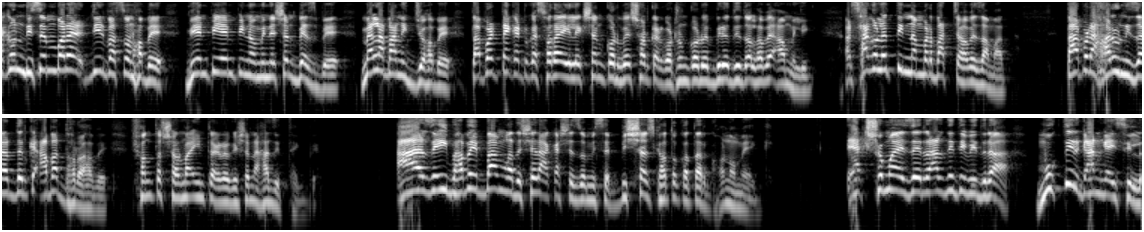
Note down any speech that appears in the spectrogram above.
এখন ডিসেম্বরে নির্বাচন হবে বিএনপি এমপি নমিনেশন বেচবে মেলা বাণিজ্য হবে তারপর টাকা টুকা সরাই ইলেকশন করবে সরকার গঠন করবে বিরোধী দল হবে আওয়ামী লীগ। আর ছাগলের তিন নম্বর বাচ্চা হবে জামাত। তারপরে হারুন ইজারদেরকে আবার ধরা হবে। সন্তোষ শর্মা ইন্টারোগেশনে হাজির থাকবে। আজ এইভাবে বাংলাদেশের আকাশে জমিছে বিশ্বাসঘাতকতার ঘন মেঘ। এক সময় যে রাজনীতিবিদরা মুক্তির গান গাইছিল,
